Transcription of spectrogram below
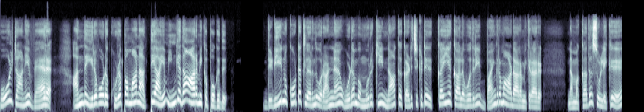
ஹோல்டானே வேற. அந்த இரவோட குழப்பமான அத்தியாயம் இங்கதான் ஆரம்பிக்க போகுது. திடீர்னு கூட்டத்துல இருந்து ஒரு அண்ணன் உடம்ப முறுக்கி நாக்க கடிச்சுக்கிட்டு கைய கால உதறி பயங்கரமா ஆட ஆரம்பிக்கிறாரு. நம்ம கதை சொல்லிக்கு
